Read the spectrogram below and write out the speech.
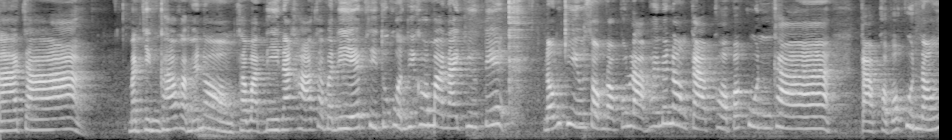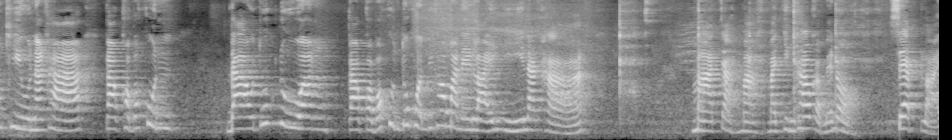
มาจ้า มากินข้าวกับแม่นอง สวัสดีนะคะ สวัสดีเอฟซีทุกคนที่เข้ามาในคิวตี้น้องคิวส่งดอกกุหลาบให้แม่นองกราบขอบพระคุณค่ะกราบขอบพระคุณน้องคิวนะคะกราบขอบพระคุณดาวทุกดวงกราบขอบพระคุณทุกคนที่เข้ามาในไลฟ์นี้นะคะ มาจ้ะมา มากินข้าวกับแม่นองแซบหลาย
